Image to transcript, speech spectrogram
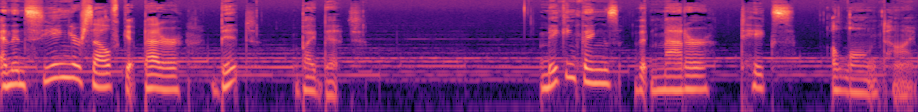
and then seeing yourself get better bit by bit. Making things that matter takes a long time.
